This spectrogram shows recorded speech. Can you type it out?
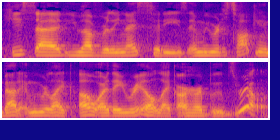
he said you have really nice titties. And we were just talking about it and we were like, oh, are they real? Like, are her boobs real?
